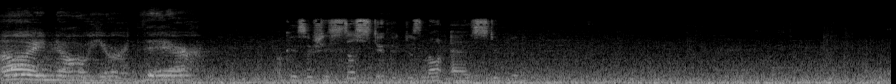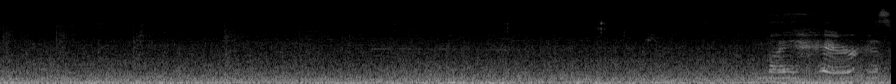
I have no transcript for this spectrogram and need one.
I know you're there. Okay, so she's still stupid, just not as stupid. My hair is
